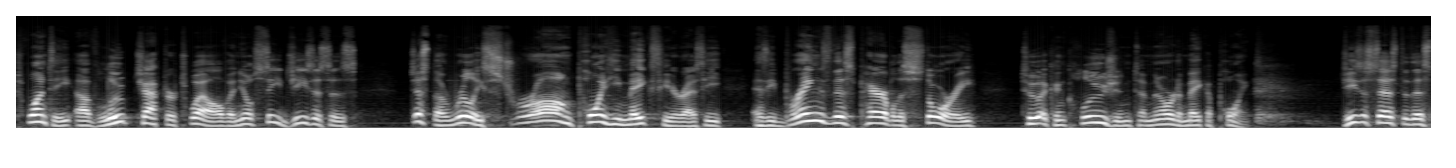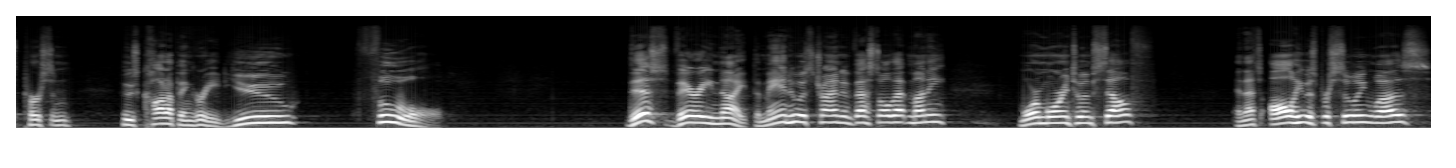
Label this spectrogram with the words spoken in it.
20 of Luke chapter 12, and you'll see Jesus' just a really strong point he makes here as he as he brings this parable, this story, to a conclusion to, in order to make a point. Jesus says to this person who's caught up in greed, You fool. This very night, the man who was trying to invest all that money more and more into himself, and that's all he was pursuing was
